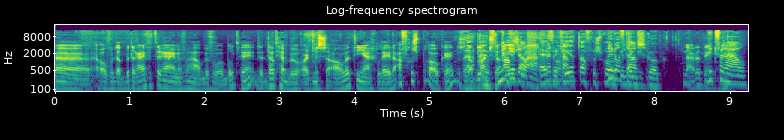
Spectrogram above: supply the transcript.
Uh, over dat bedrijventerreinenverhaal bijvoorbeeld. Hè, dat hebben we ooit met z'n allen tien jaar geleden afgesproken. Hè? Dus ja, dat langs de afslagen. En verkeerd afgesproken, denk ik ook. Nou, dat denk dit verhaal.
